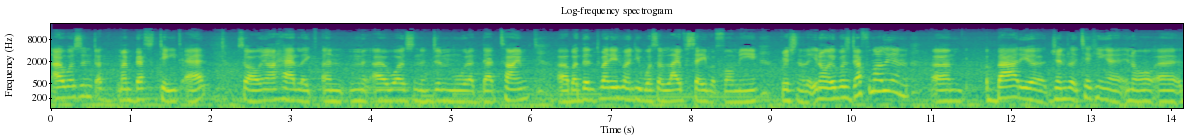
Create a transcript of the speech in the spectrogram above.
I wasn't at my best state at. So you know, I had like an I was in a dim mood at that time, uh, but then 2020 was a lifesaver for me personally. You know, it was definitely an um, a bad year generally taking it you know uh,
